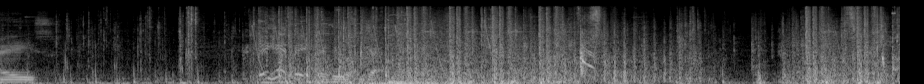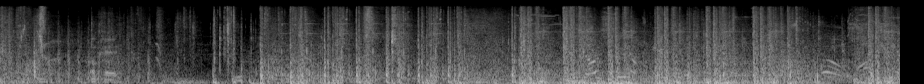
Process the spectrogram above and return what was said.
Nice. They hit me. Let's see what you got. Okay. No shield Whoa, off the.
